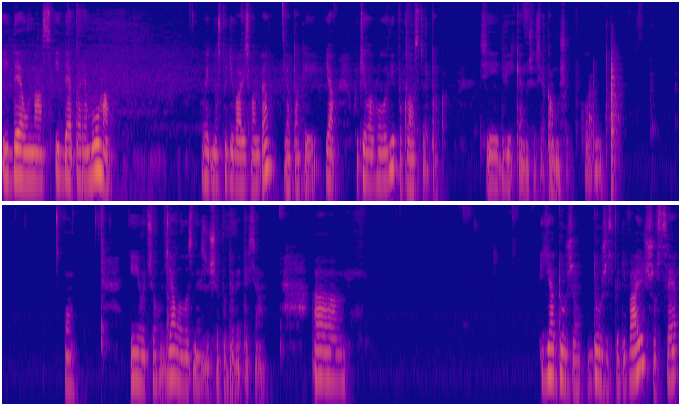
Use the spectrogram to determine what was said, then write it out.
Іде у нас іде перемога. Видно, сподіваюсь вам, да? Я так і я хотіла в голові покласти отак. Ці двійки. Ну, щось я камушок покладу. Так. О. І оцього дьявола знизу ще подивитися. А, я дуже, дуже сподіваюся, що все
